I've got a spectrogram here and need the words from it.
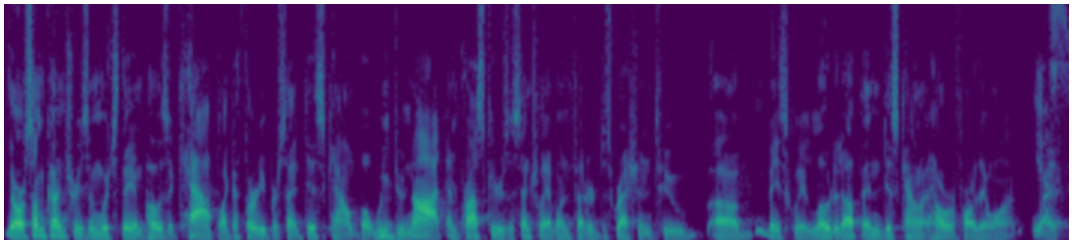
there are some countries in which they impose a cap, like a 30% discount, but we do not. And prosecutors essentially have unfettered discretion to uh, basically load it up and discount it however far they want. Yes. right?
